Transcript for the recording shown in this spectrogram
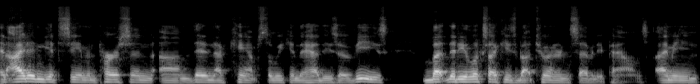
and I didn't get to see him in person. Um, they didn't have camps the weekend they had these OVs, but that he looks like he's about 270 pounds. I mean,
